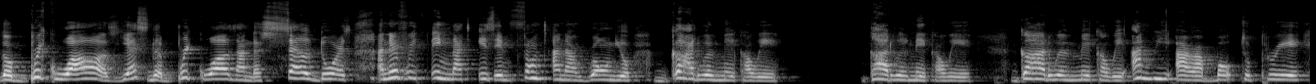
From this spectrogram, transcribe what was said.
the brick walls. Yes, the brick walls and the cell doors and everything that is in front and around you. God will make a way. God will make a way. God will make a way. And we are about to pray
